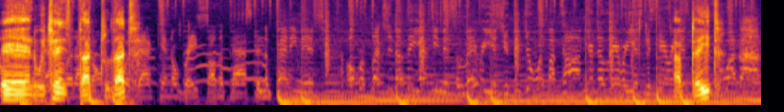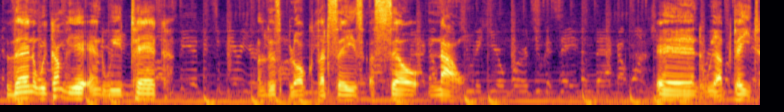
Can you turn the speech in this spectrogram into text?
and we change that to that. Update. Then we come here and we take this block that says sell now. And we update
